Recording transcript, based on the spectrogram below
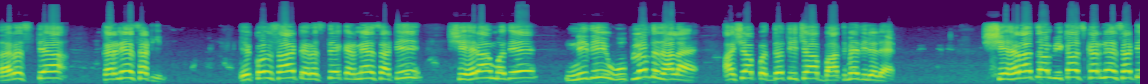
रस्त्या करण्यासाठी एकोणसाठ रस्ते करण्यासाठी शहरामध्ये निधी उपलब्ध झाला आहे अशा पद्धतीच्या बातम्या दिलेल्या आहेत. शहराचा विकास करण्यासाठी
